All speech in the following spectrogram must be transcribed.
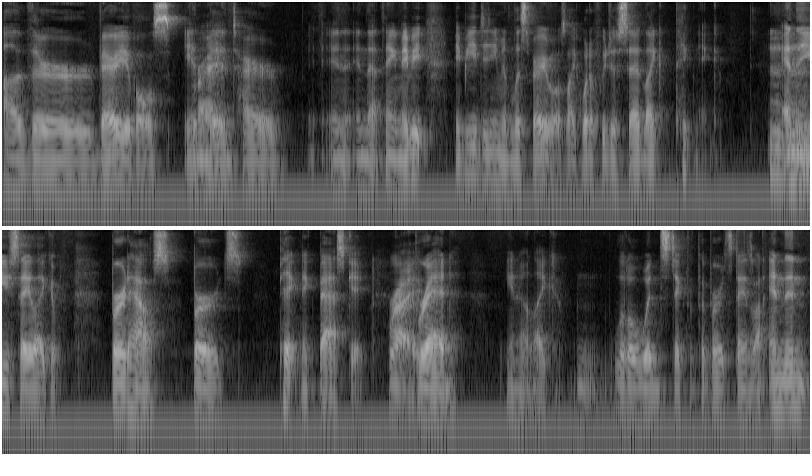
other variables in Right. the entire in, in that thing. Maybe maybe you didn't even list variables. Like what if we just said like picnic, and Mm-hmm. then you say like a birdhouse, birds, picnic basket, Right. bread, you know, like little wooden stick that the bird stands on. And then,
